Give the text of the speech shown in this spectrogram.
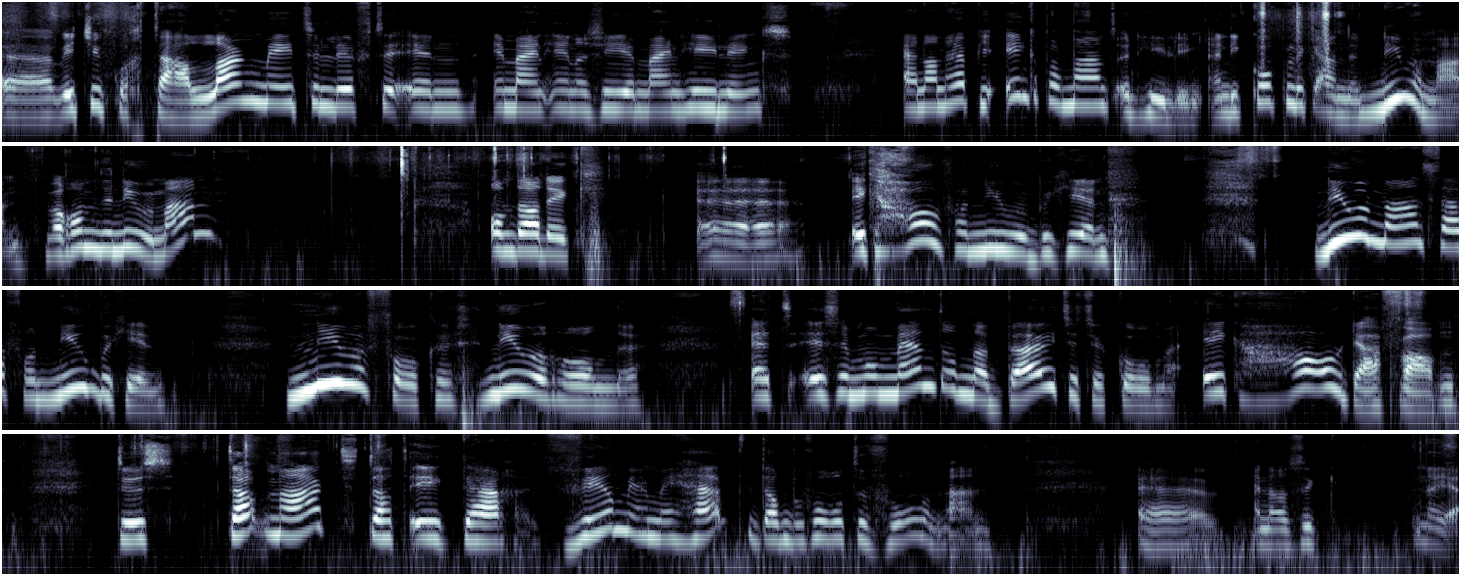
uh, weet je, kwartaal lang mee te liften in, in mijn energie en mijn healings. En dan heb je één keer per maand een healing. En die koppel ik aan de nieuwe maan. Waarom de nieuwe maan? Omdat ik, uh, ik hou van nieuwe begin. Nieuwe maand staat voor nieuw begin. Nieuwe focus, nieuwe ronde. Het is een moment om naar buiten te komen. Ik hou daarvan. Dus dat maakt dat ik daar veel meer mee heb dan bijvoorbeeld de volle maan. Uh, en als ik, nou ja,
